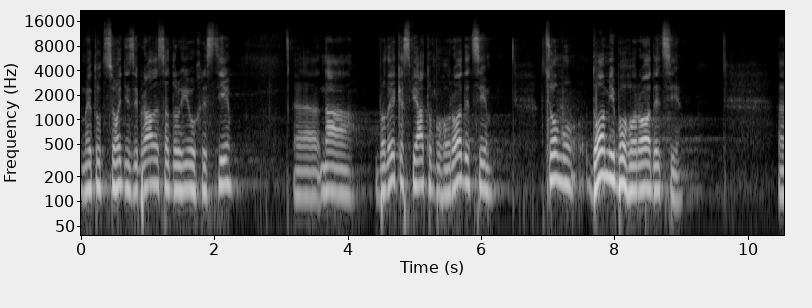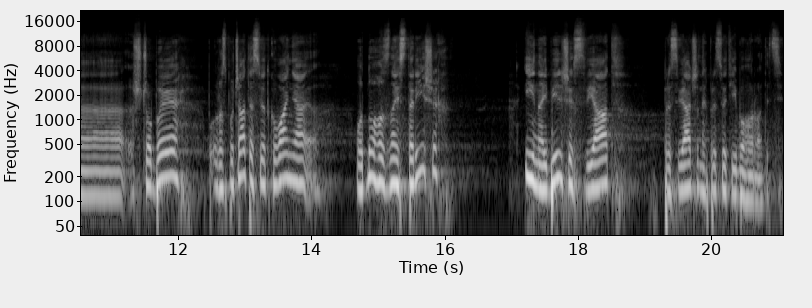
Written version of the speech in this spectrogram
Ми тут сьогодні зібралися, дорогі у Христі, е, на велике свято Богородиці, в цьому домі Богородиці, е, щоби розпочати святкування одного з найстаріших і найбільших свят, присвячених Пресвятій Богородиці.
